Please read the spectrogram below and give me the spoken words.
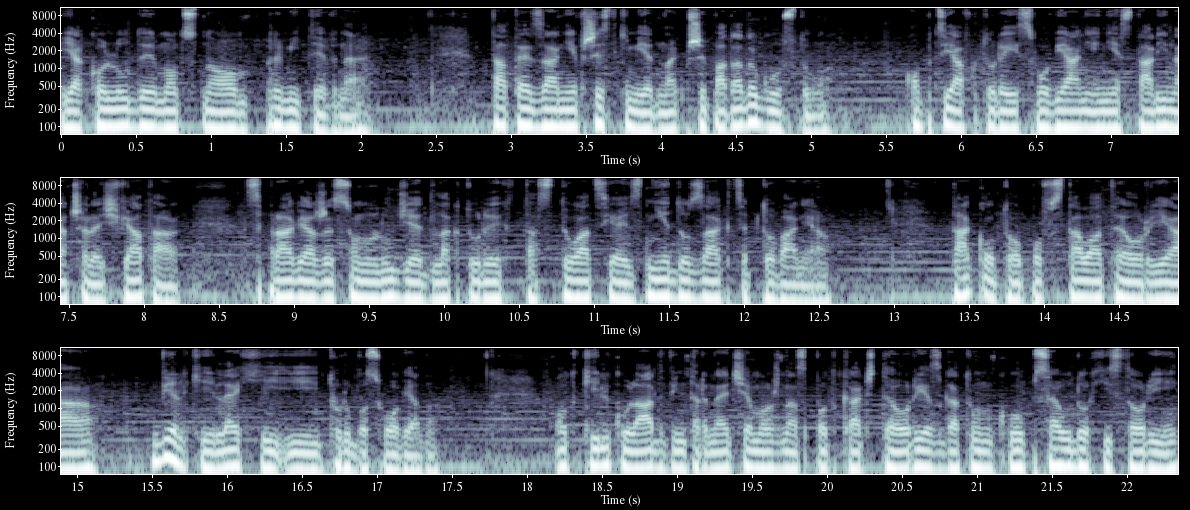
jako ludy mocno prymitywne. Ta teza nie wszystkim jednak przypada do gustu. Opcja, w której Słowianie nie stali na czele świata, sprawia, że są ludzie, dla których ta sytuacja jest nie do zaakceptowania. Tak oto powstała teoria Wielkiej Lechi i Turbosłowian. Od kilku lat w internecie można spotkać teorie z gatunku pseudohistorii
